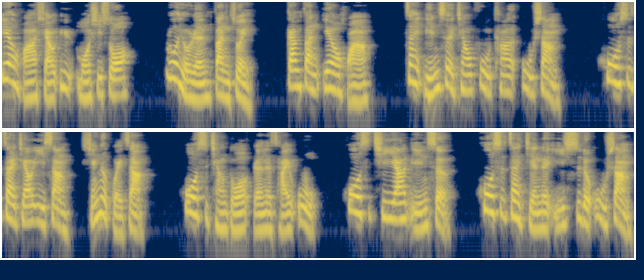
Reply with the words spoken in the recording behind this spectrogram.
耶和华晓諭摩西说：“若有人犯罪，干犯耶和华在邻舍交付他物上，或是在交易上行了诡诈，或是抢夺人的财物，或是欺压邻舍，或是在捡了遗失的物上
